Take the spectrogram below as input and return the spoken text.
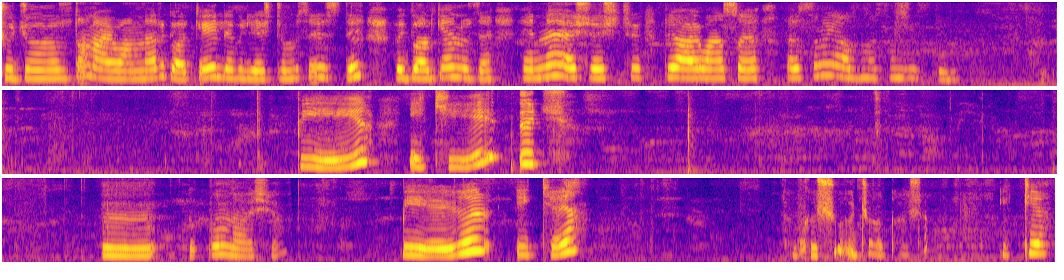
çocuğunuzdan hayvanları gölgeyle birleştirmesi isteyin ve gölgenin üzerine eşleştirdiği hayvan sayısını yazmasını isteyin. Bir, iki, üç. Hmm, yok bunlar aşağı. Bir, iki, Bakın şu üç arkadaşlar. İki.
